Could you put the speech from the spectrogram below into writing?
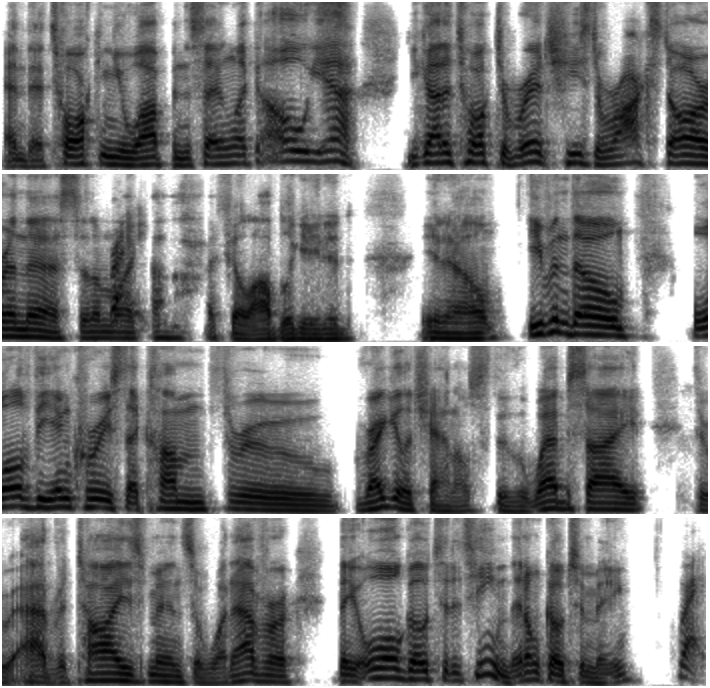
and they're talking you up and saying like oh yeah you got to talk to rich. He's the rock star in this. And i'm right. like oh, i feel obligated you know? Even though all of the inquiries that come through regular channels through the website through advertisements or whatever, they all go to the team. They don't go to me. Right.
